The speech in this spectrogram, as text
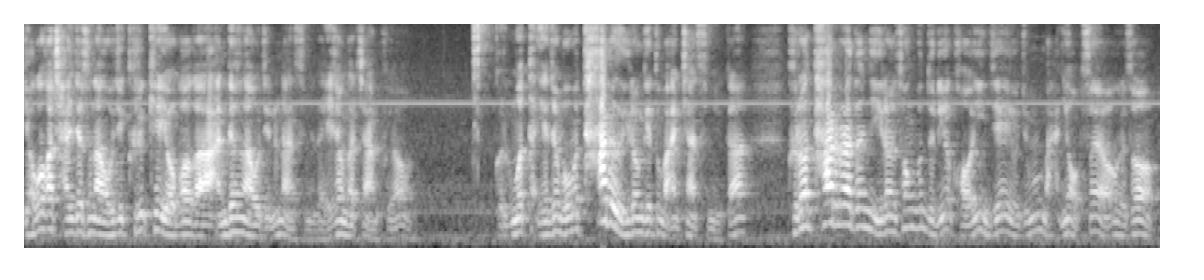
여과가 잘 돼서 나오지 그렇게 여과가 안 돼서 나오지는 않습니다. 예전 같지 않고요. 그리고 뭐 타- 예전 보면 타르 이런 게 또 많지 않습니까? 그런 타르라든지 이런 성분들이 거의 이제 요즘은 많이 없어요. 그래서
